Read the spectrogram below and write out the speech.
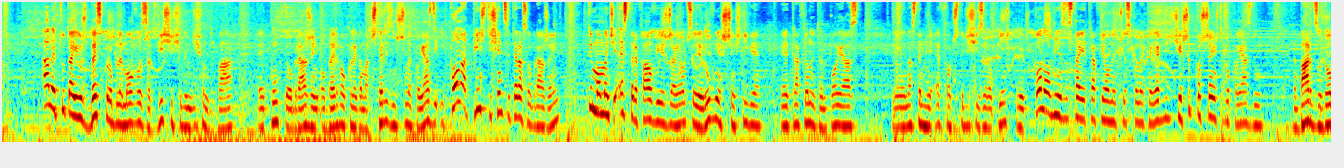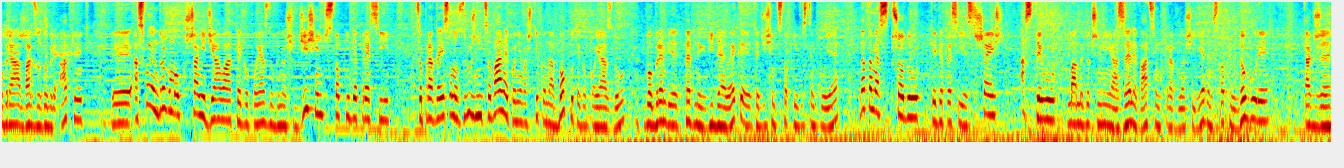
ale tutaj już bezproblemowo za 272 e, punkty obrażeń oberwał. Kolega ma 4 zniszczone pojazdy i ponad 5000 teraz obrażeń. W tym momencie STRV wyjeżdżający również szczęśliwie e, trafiony ten pojazd. E, Następnie FV4005, który ponownie zostaje trafiony przez kolegę. Jak widzicie, szybko szczęść tego pojazdu bardzo dobra, bardzo dobry atut. Yy, A swoją drogą opuszczanie działa tego pojazdu wynosi 10 stopni depresji. Co prawda jest ono zróżnicowane, ponieważ tylko na boku tego pojazdu, w obrębie pewnych widełek, yy, te 10 stopni występuje. Natomiast z przodu tej depresji jest 6, a z tyłu mamy do czynienia z elewacją, która wynosi 1 stopień do góry. Także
